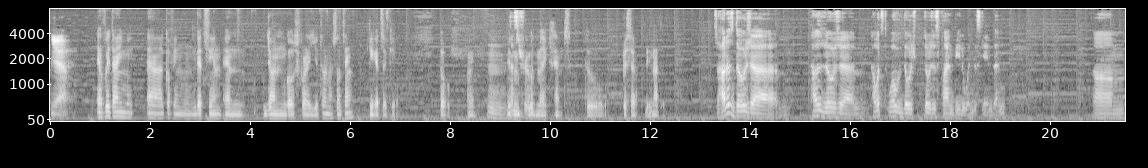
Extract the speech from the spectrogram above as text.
Yeah, Every time uh, Koffing gets in and John goes for a U-turn or something, he gets a kill. So I mean, Hmm, it m- would make sense to preserve the Natu. So how does Doge? Um, how does Doge? Um, how what's what would Doge Doge's plan be to win this game then? Um,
